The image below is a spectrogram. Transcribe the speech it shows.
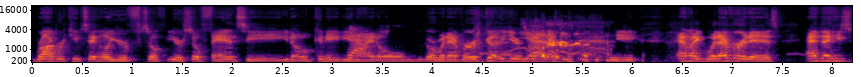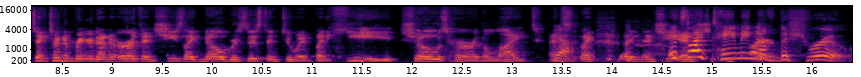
Robert keeps saying, "Oh, you're so you're so fancy," you know, Canadian Yeah. Idol or whatever. You're so fancy, and like whatever it is. And then he's like trying to bring her down to earth, and she's like no, resistant to it. But he shows her the light, and Yeah. like, and, and she. It's and like she- taming of the shrew,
